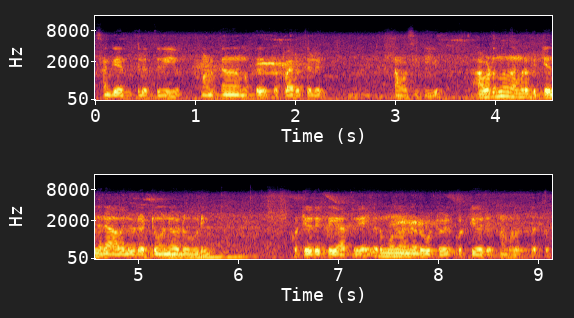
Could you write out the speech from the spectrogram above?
സങ്കേതത്തിലെത്തുകയും മണത്തണ നമുക്ക് വെപ്പാരത്തിൽ താമസിക്കുകയും. അവിടുന്ന് നമ്മൾ പിറ്റേന്ന് രാവിലെ ഒരു എട്ട് മണിയോടുകൂടി കുട്ടിയൂർക്ക് യാത്ര ഒരു മൂന്ന് മണിയോട് കുട്ടിയൂർ കുട്ടിയൂർ നമ്മൾ എത്തും.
